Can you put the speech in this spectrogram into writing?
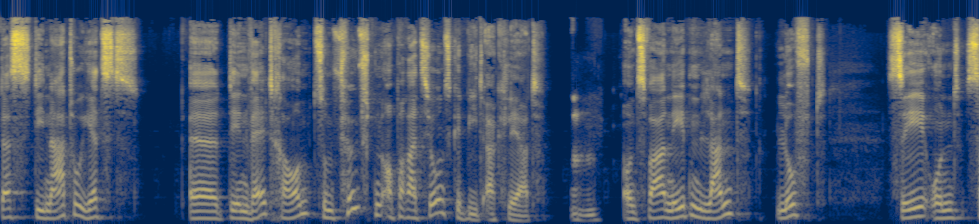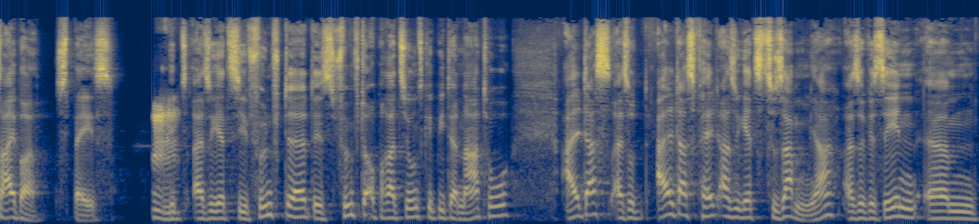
dass die NATO jetzt äh, den Weltraum zum fünften Operationsgebiet erklärt. Mhm. Und zwar neben Land, Luft, See und Cyberspace. Mhm. Gibt's also jetzt die fünfte, das fünfte Operationsgebiet der NATO. All das, also all das fällt also jetzt zusammen, ja. Also wir sehen ähm,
